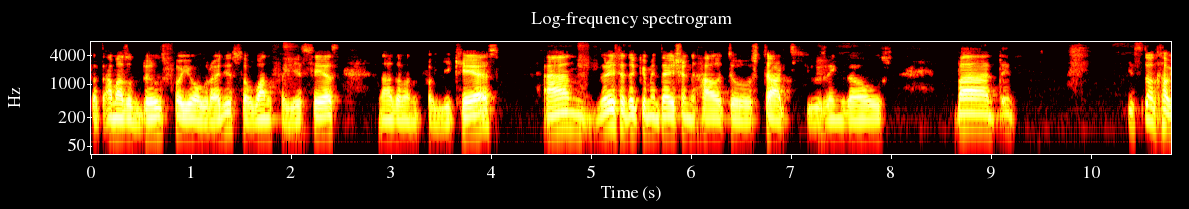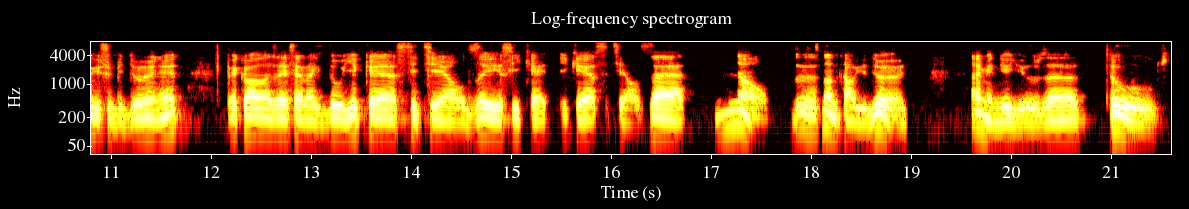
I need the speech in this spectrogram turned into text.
that Amazon built for you already. So one for ECS, another one for EKS. And there is a documentation how to start using those, but it, it's not how you should be doing it because they say like do eksctl this, eksctl that. No, this is not how you do it. I mean, you use uh, tools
